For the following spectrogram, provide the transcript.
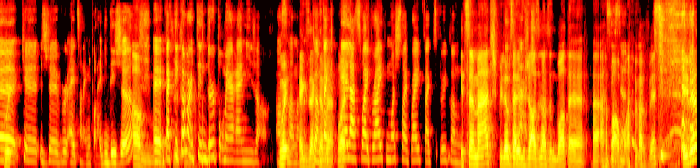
euh, que je veux être son amie pour la vie déjà. Oh, Euh, fait que t'es comme un Tinder pour meilleure amie, genre, en Oui, ce moment. exactement, Comme, fait que ouais. Elle, elle swipe right, moi, je swipe right, fait que tu peux comme... It's a match, puis là, It's vous a allez vous jaser dans une boîte à, à, part ça. moi. Parfait. Et là,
